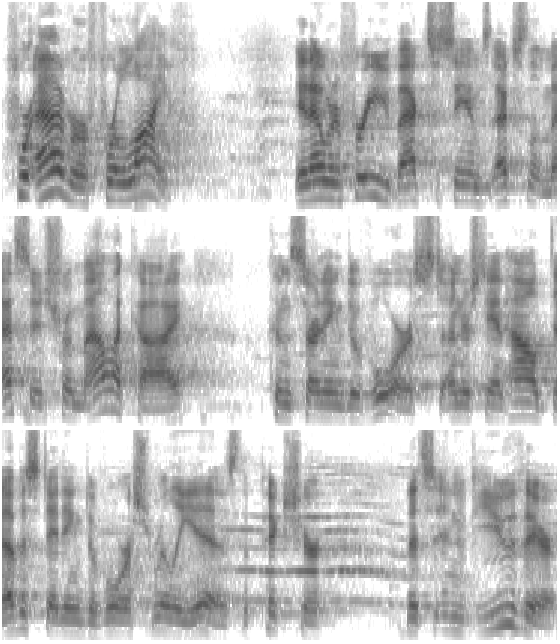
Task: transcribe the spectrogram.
forever, for life. And I would refer you back to Sam's excellent message from Malachi concerning divorce to understand how devastating divorce really is, the picture that's in view there.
